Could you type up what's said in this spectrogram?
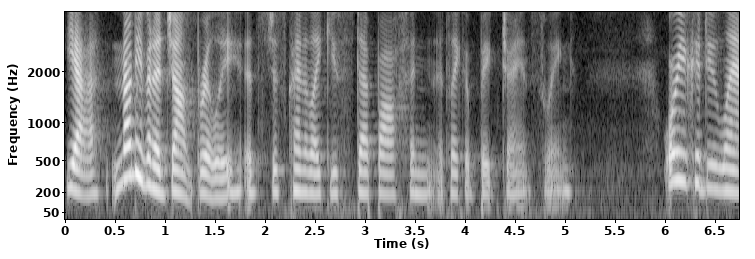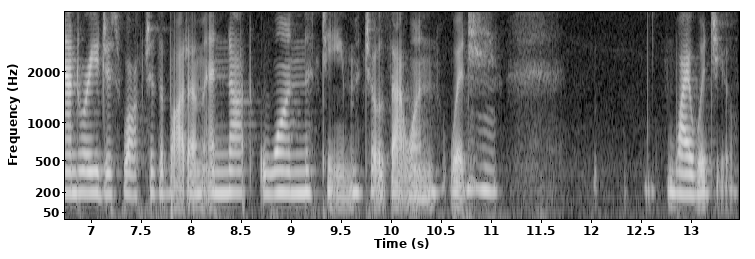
Yeah, not even a jump really. It's just kind of like you step off and it's like a big giant swing. Or you could do land where you just walk to the bottom and not one team chose that one, which Mhm. why would you?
